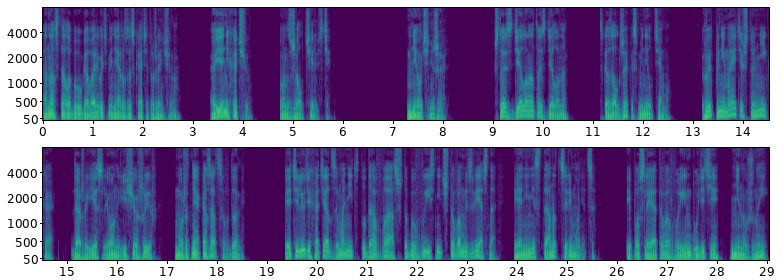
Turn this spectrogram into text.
Она стала бы уговаривать меня разыскать эту женщину. А я не хочу. Он сжал челюсти. Мне очень жаль. Что сделано, то сделано, сказал Джек и сменил тему. Вы понимаете, что Ника даже если он еще жив, может не оказаться в доме. Эти люди хотят заманить туда вас, чтобы выяснить, что вам известно, и они не станут церемониться. И после этого вы им будете не нужны.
